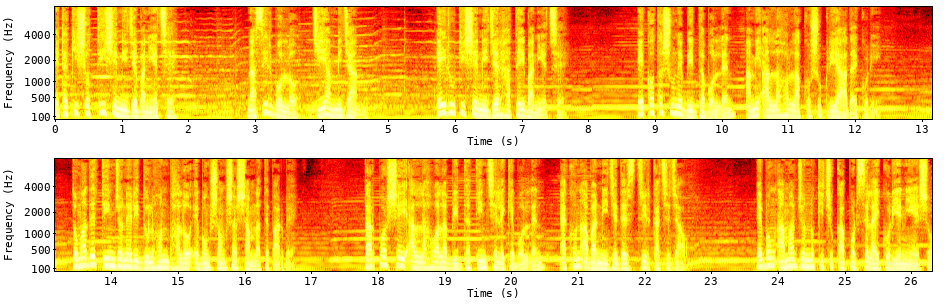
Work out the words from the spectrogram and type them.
এটা কি সত্যিই সে নিজে বানিয়েছে? নাসির বলল, জি আম্মি যান এই রুটি সে নিজের হাতেই বানিয়েছে। এ কথা শুনে বিদ্যা বললেন, আমি আল্লাহর লাখো শুক্রিয়া আদায় করি। তোমাদের তিনজনেরই দুলহন ভালো এবং সংসার সামলাতে পারবে। তারপর সেই আল্লাহওয়ালা বিদ্যা তিন ছেলেকে বললেন, এখন আবার নিজেদের স্ত্রীর কাছে যাও। এবং আমার জন্য কিছু কাপড় সেলাই করিয়ে নিয়ে এসো।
